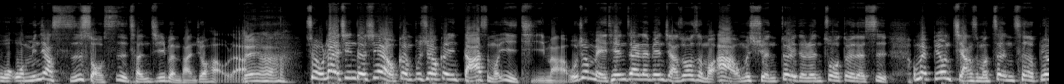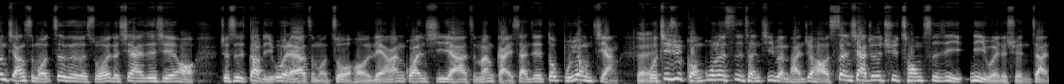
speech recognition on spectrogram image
我我们讲死守四成基本盘就好了，啊。对啊，所以我赖清德现在我根本不需要跟你打什么议题嘛，我就每天在那边讲说什么啊，我们选对的人做对的事，我们也不用讲什么政策，不用讲什么这个所谓的现在这些哦，就是到底未来要怎么做哈，两岸关系啊，怎么样改善这些都不用讲，我继续巩固那四成基本盘就好，剩下就是去冲刺立立委的选战。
